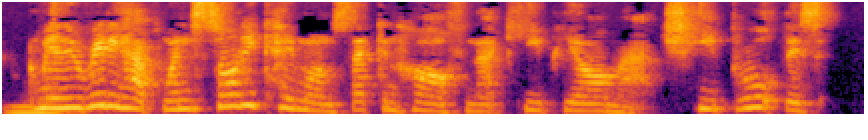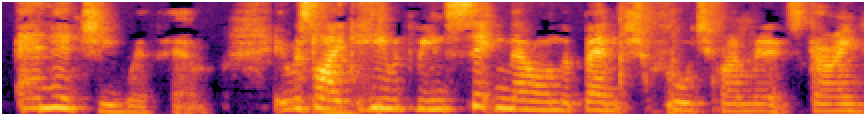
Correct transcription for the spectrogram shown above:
I mean, mm. they really have. When Solly came on second half in that QPR match, he brought this energy with him. It was like mm. he had been sitting there on the bench for 45 minutes going,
